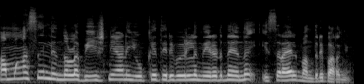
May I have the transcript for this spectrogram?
ഹമാസിൽ നിന്നുള്ള ഭീഷണിയാണ് യു കെ തെരുവുകളിൽ നേരിടുന്നതെന്ന് ഇസ്രായേൽ മന്ത്രി പറഞ്ഞു.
